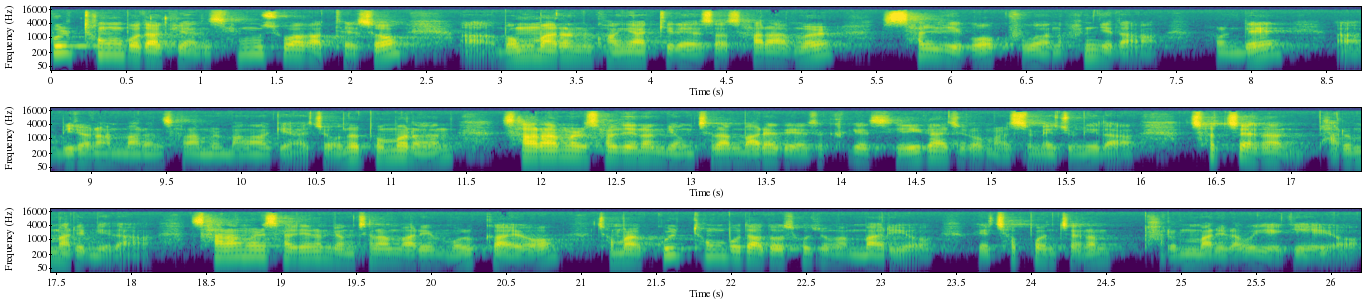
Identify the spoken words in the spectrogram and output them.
꿀통보다 귀한 생수와 같아서 아, 목마른 광야길에서 사람을 살리고 구원합니다. 그런데 아, 미련한 말은 사람을 망하게 하죠. 오늘 본문은 사람을 살리는 명철한 말에 대해서 크게 세 가지로 말씀해 줍니다. 첫째는 바른 말입니다. 사람을 살리는 명철한 말이 뭘까요? 정말 꿀통보다도 소중한 말이요. 첫 번째는 바른 말이라고 얘기해요.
